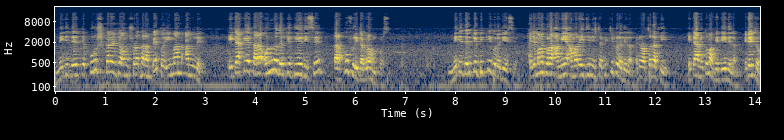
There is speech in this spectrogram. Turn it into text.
নিজেদের যে পুরস্কারের যে অংশটা তারা পেত ইমান আনলে, এটাকে তারা অন্যদেরকে দিয়ে দিছে, তারা কুফুরিটা গ্রহণ করছে। নিজেদেরকে বিক্রি করে দিয়েছে। এই যে মনে করো, আমি আমার এই জিনিসটা বিক্রি করে দিলাম, এটার অর্থটা কি? এটা আমি তোমাকে দিয়ে দিলাম, এটাই তো।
